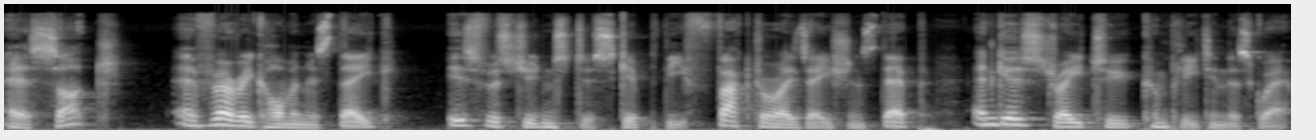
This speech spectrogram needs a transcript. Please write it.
As such, a very common mistake is for students to skip the factorization step and go straight to completing the square.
